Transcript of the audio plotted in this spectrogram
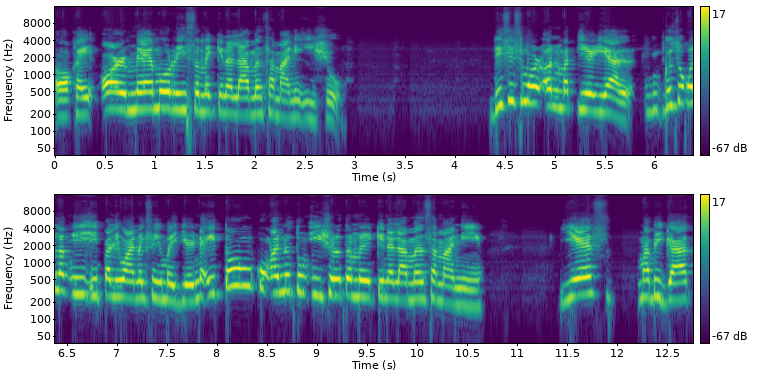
Okay? Or memories na may kinalaman sa money issue. This is more on material. Gusto ko lang ipaliwanag sa iyo, my dear, na itong kung ano tong issue na ito may kinalaman sa money, yes, mabigat.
